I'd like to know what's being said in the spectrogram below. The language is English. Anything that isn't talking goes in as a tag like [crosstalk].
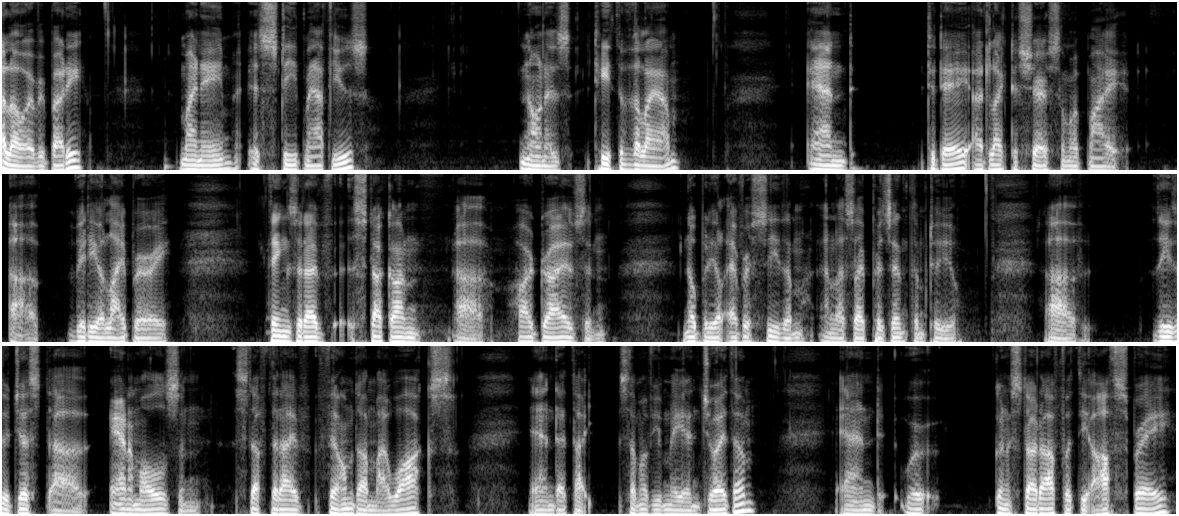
Hello, everybody. My name is Steve Matthews, known as Teeth of the Lamb, and today I'd like to share some of my uh, video library things that I've stuck on uh, hard drives and nobody will ever see them unless I present them to you. Uh, these are just uh, animals and stuff that I've filmed on my walks, and I thought some of you may enjoy them. And we're going to start off with the osprey.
